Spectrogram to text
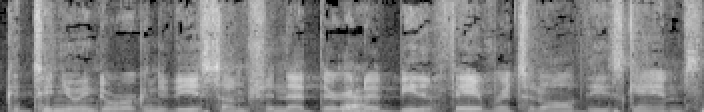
continuing to work under the assumption that they're yeah. going to be the favorites in all of these games?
